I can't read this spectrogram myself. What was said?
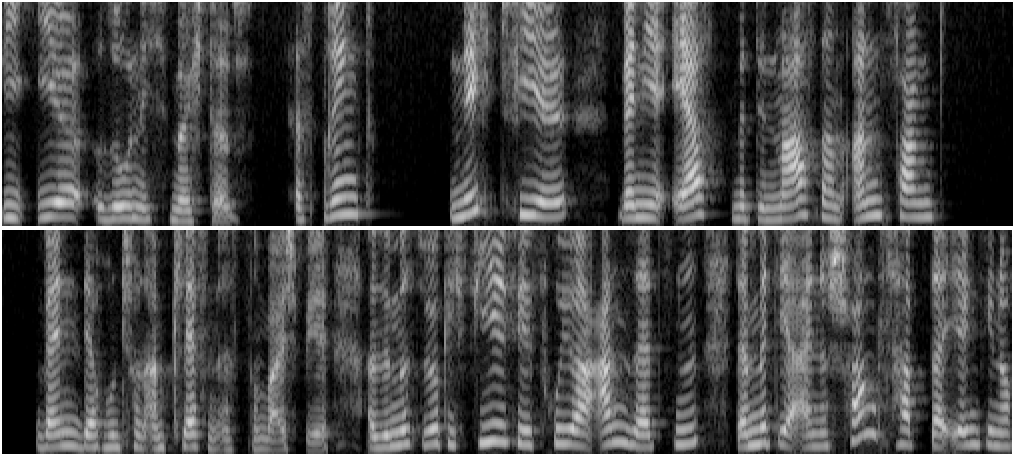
die ihr so nicht möchtet. Es bringt nicht viel, wenn ihr erst mit den Maßnahmen anfangt, wenn der Hund schon am Kläffen ist zum Beispiel. Also ihr müsst wirklich viel, viel früher ansetzen, damit ihr eine Chance habt, da irgendwie noch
